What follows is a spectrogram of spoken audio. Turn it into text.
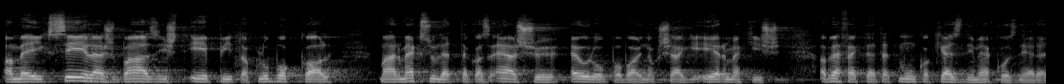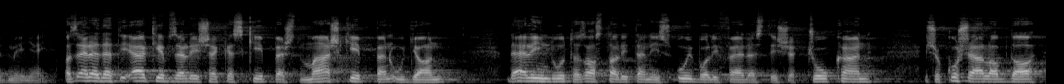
amelyik széles bázist épít a klubokkal, már megszülettek az első Európa-bajnoksági érmek is, a befektetett munka kezdi meghozni eredményeit. Az eredeti elképzelésekhez képest másképpen ugyan, de elindult az asztali tenisz újbóli fejlesztése csókán, és a kosárlabda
